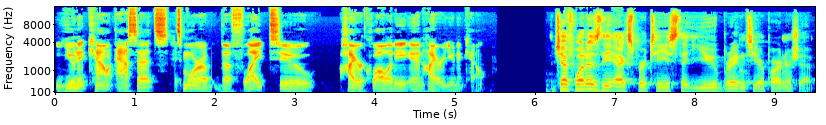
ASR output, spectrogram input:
unit count assets it's more of the flight to higher quality and higher unit count Jeff, what is the expertise that you bring to your partnership?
